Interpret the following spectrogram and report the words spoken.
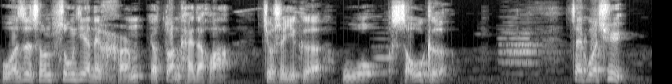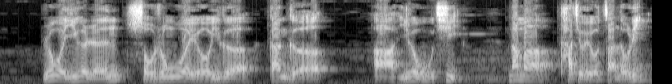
我字从中间的横要断开的话，就是一个我手戈。在过去，如果一个人手中握有一个干戈啊，一个武器，那么他就有战斗力，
